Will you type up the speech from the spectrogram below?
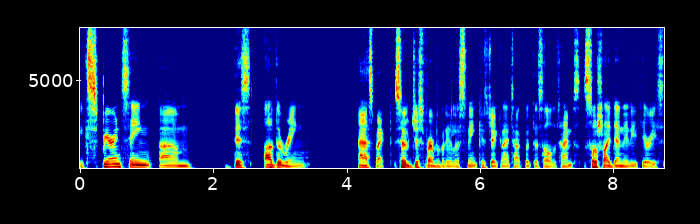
experiencing um, this othering aspect. So, just for everybody listening, because Jake and I talk about this all the time, social identity theories,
